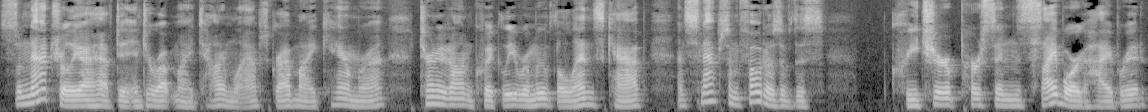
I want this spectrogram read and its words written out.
So naturally, I have to interrupt my time lapse, grab my camera, turn it on quickly, remove the lens cap, and snap some photos of this creature, person, cyborg hybrid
